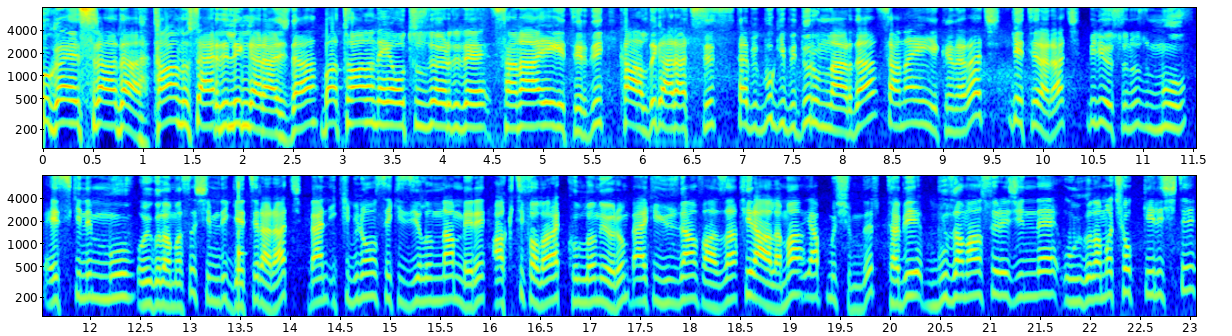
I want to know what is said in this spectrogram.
Kuga Esra'da, Tanus Erdil'in garajda, Batuhan'ın E34'ü de sanayiye getirdik. Kaldık araçsız. Tabi bu gibi durumlarda sanayiye yakın araç getir araç. Biliyorsunuz Move, eskinin Move uygulaması şimdi getir araç. Ben 2018 yılından beri aktif olarak kullanıyorum. Belki yüzden fazla kiralama yapmışımdır. Tabi bu zaman sürecinde uygulama çok gelişti,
